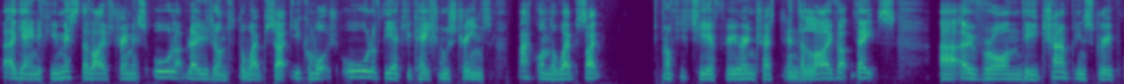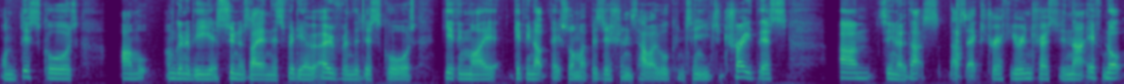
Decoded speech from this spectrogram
But again if you missed the live stream it's all uploaded onto the website. You can watch all of the educational streams back on the website. And obviously if you're interested in the live updates uh, over on the champions group on discord I'm I'm going to be as soon as I end this video over in the Discord, giving my giving updates on my positions, how I will continue to trade this. Um, so you know that's that's extra if you're interested in that. If not,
